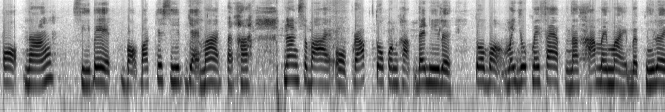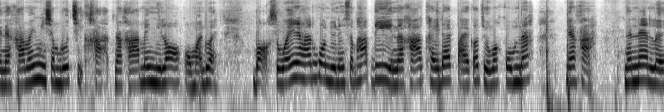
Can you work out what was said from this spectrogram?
เบาะหนังสีเบจเบาะบักเก็ตซีทใหญ่มากนะคะ นั่งสบายโอบรับตัวคนขับได้ดีเลย ตัวเบาะไม่ยุบไม่แฟบนะคะ ใหม่ๆ แบบนี้เลยนะคะ ไม่มีชำรุดฉีกขาดนะคะ ไม่มีลอกออกมาด้วย เบาะสวยนะคะ ทุกคนอยู่ในสภาพดีนะคะ ใครได้ไปก็ถือว่าคุ้มนะเนี่ยค่ะแน่นๆเลย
